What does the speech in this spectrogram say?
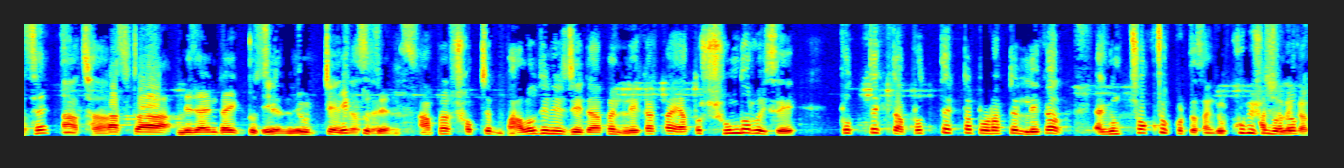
আছে। আচ্ছা। কাজটা ডিজাইনটা একটু চেঞ্জ একটু চেঞ্জ আপনার সবচেয়ে ভালো জিনিস যেটা আপনার লেখারটা এত সুন্দর হয়েছে প্রত্যেকটা প্রত্যেকটা প্রোডাক্টের লেখার একদম চকচক করতেছে আঙ্কেল। খুবই সুন্দর লেকার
